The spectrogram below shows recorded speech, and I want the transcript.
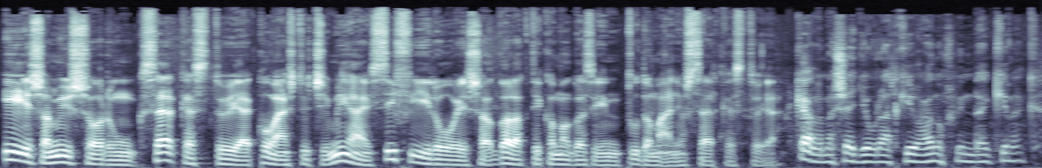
És a műsorunk szerkesztője Kovács Tücsi Mihály, szifíró és a Galaktika magazin tudományos szerkesztője. Kellemes egy órát kívánok mindenkinek.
